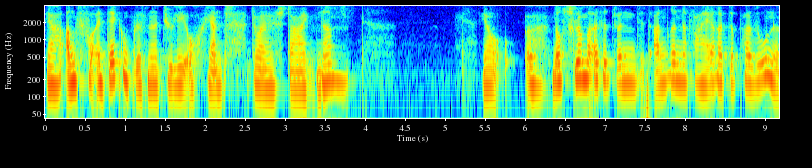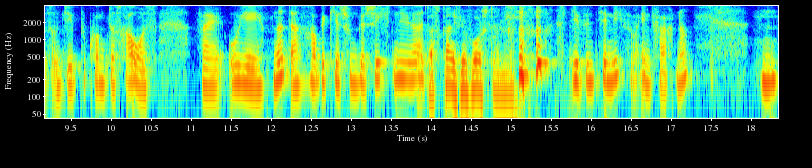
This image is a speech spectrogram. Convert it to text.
Ja, Angst vor Entdeckung ist natürlich auch ganz doll stark, ne? Ja, äh, noch schlimmer ist es, wenn das andere eine verheiratete Person ist und die bekommt das raus. Weil, oh je, ne, da habe ich hier schon Geschichten gehört. Das kann ich mir vorstellen. Ja. Die sind hier nicht so einfach, ne? Hm.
